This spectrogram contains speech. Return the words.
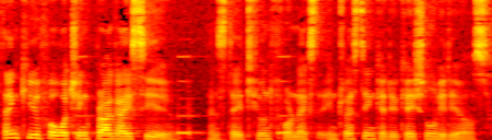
Thank you for watching Prague ICU and stay tuned for next interesting educational videos.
